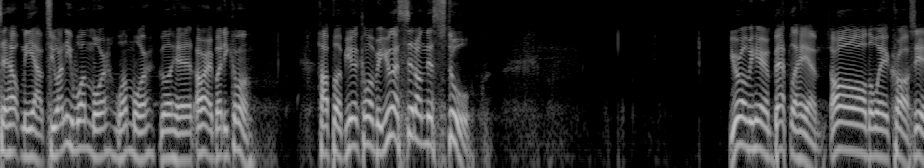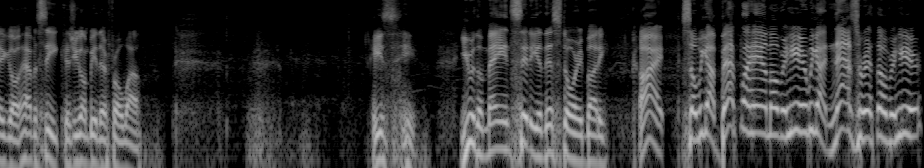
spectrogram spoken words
to help me out too. I need one more. One more. Go ahead. All right, buddy, come on hop up. You're going to come over. Here. You're going to sit on this stool. You're over here in Bethlehem, all the way across. Here you go. Have a seat because you're going to be there for a while. He's he, you're the main city of this story, buddy. All right. So we got Bethlehem over here. We got Nazareth over here.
